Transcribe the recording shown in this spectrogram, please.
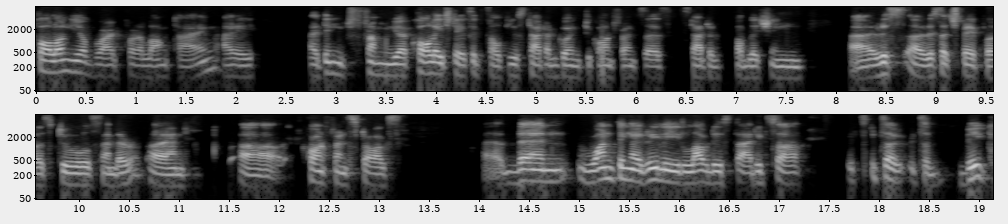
following your work for a long time. I I think from your college days itself, you started going to conferences, started publishing research papers, tools, and and conference talks. then one thing I really loved is that it's a it's it's a it's a big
